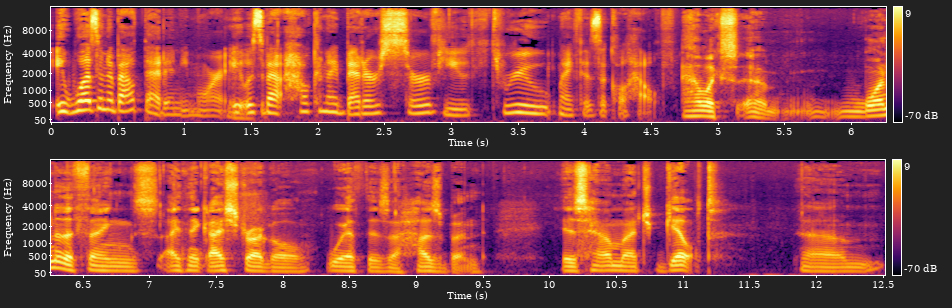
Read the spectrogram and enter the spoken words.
it wasn't about that anymore. It was about how can i better serve you through my physical health. Alex um, one of the things i think i struggle with as a husband is how much guilt um,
